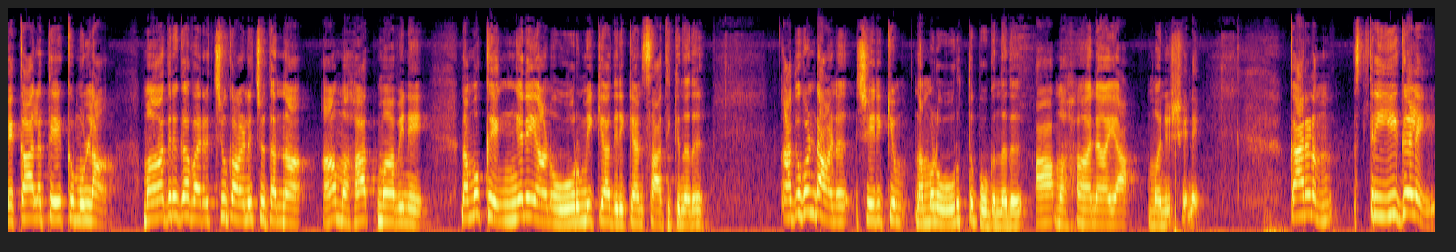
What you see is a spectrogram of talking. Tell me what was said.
എക്കാലത്തേക്കുമുള്ള മാതൃക വരച്ചു കാണിച്ചു തന്ന ആ മഹാത്മാവിനെ നമുക്ക് എങ്ങനെയാണ് ഓർമ്മിക്കാതിരിക്കാൻ സാധിക്കുന്നത്? അതുകൊണ്ടാണ് ശരിക്കും നമ്മൾ ഓർത്തു പോകുന്നത് ആ മഹാനായ മനുഷ്യനെ. കാരണം സ്ത്രീകളെ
